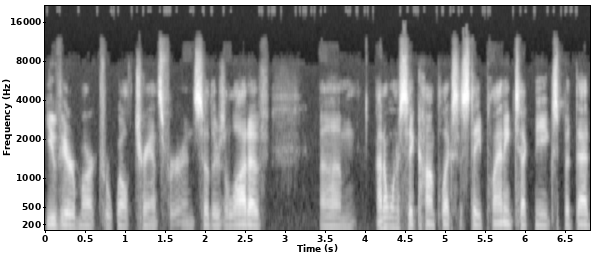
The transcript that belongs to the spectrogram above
you've earmarked for wealth transfer. And so there's a lot of um, i don't want to say complex estate planning techniques but that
